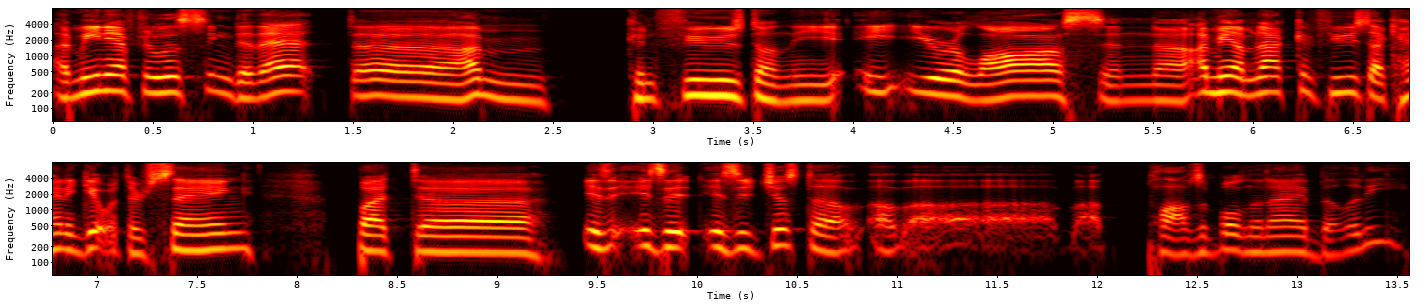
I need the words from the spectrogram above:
I mean, after listening to that, uh, I'm confused on the eight year loss. And uh, I mean, I'm not confused. I kind of get what they're saying. But uh, is, is, it, is it just a, a, a, a plausible deniability?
